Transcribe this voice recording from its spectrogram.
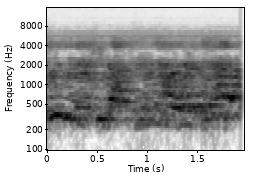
she got you.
